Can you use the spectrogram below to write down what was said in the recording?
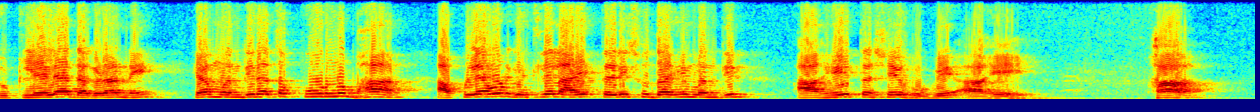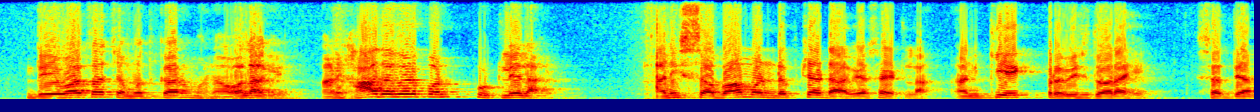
तुटलेल्या दगडाने या मंदिराचा पूर्ण भार आपल्यावर घेतलेला आहे तरी सुद्धा हे मंदिर आहे तसे उभे आहे. हा देवाचा चमत्कार म्हणावा लागेल. आणि हा दगड पण फुटलेला आहे. आणि सभा मंडपच्या डाव्या साईडला आणखी एक प्रवेशद्वार आहे. सध्या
